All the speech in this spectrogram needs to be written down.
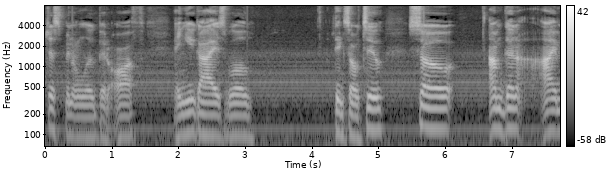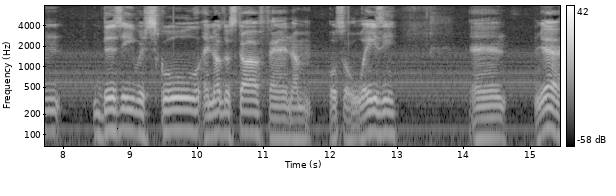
just been a little bit off, and you guys will think so too. So, I'm gonna, I'm busy with school and other stuff, and I'm also lazy, and yeah,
